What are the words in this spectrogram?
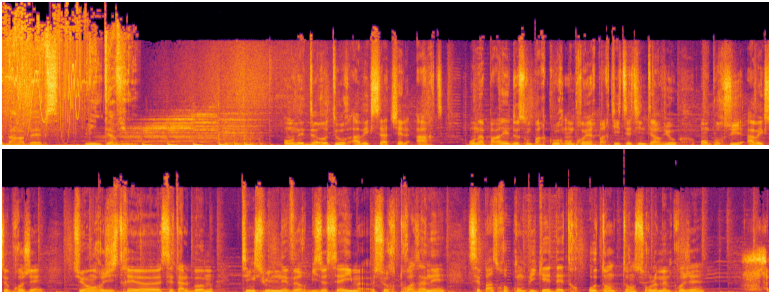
Le bar à peps, l'interview. On est de retour avec Satchel Hart. On a parlé de son parcours en première partie de cette interview. On poursuit avec ce projet. Tu as enregistré euh, cet album Things Will Never Be the Same sur trois années. C'est pas trop compliqué d'être autant de temps sur le même projet? Ça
